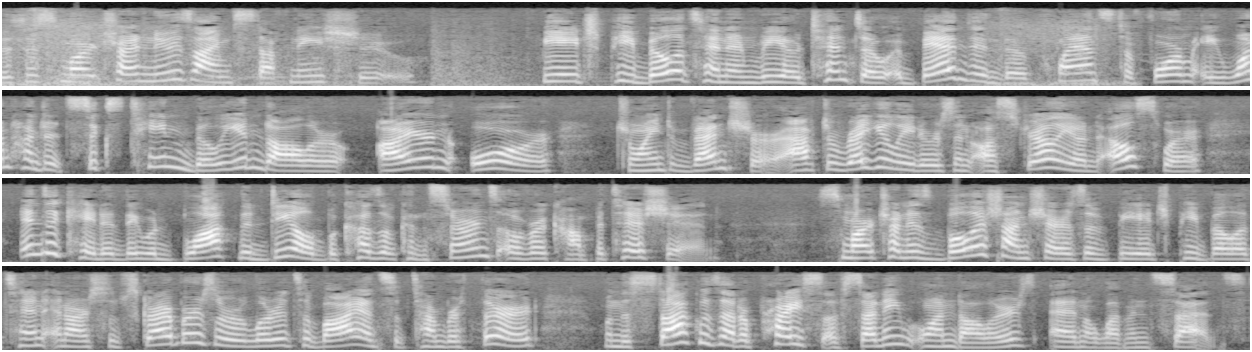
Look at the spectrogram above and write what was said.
This is SmarTrend News. I'm Stephanie Shu. BHP Billiton and Rio Tinto abandoned their plans to form a $116 billion iron ore joint venture after regulators in Australia and elsewhere indicated they would block the deal because of concerns over competition. SmarTrend is bullish on shares of BHP Billiton, and our subscribers are alerted to buy on September 3rd when the stock was at a price of $71.11.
